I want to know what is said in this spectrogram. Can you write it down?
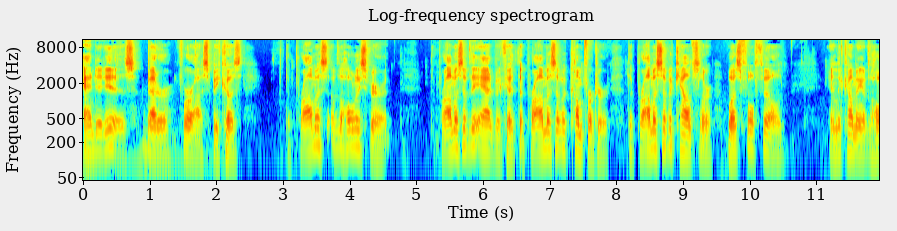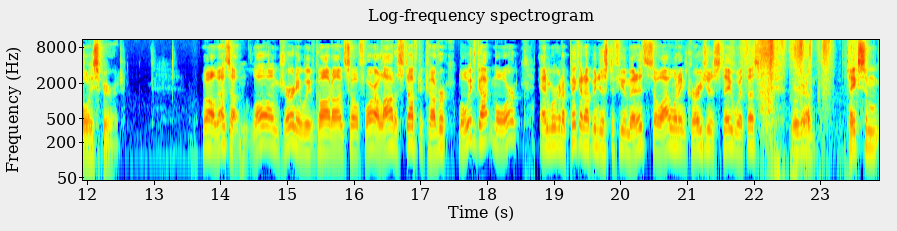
And it is better for us because the promise of the Holy Spirit, the promise of the advocate, the promise of a comforter, the promise of a counselor was fulfilled in the coming of the Holy Spirit. Well, that's a long journey we've gone on so far, a lot of stuff to cover, but we've got more, and we're going to pick it up in just a few minutes. So I want to encourage you to stay with us. We're going to take some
